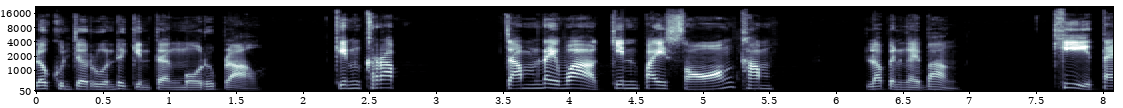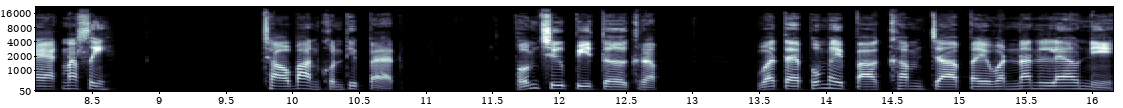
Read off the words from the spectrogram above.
แล้วคุณจรูนได้กินแตงโมหรือเปล่า กินครับจำได้ว่ากินไปสองคำแล้วเป็นไงบ้าง ขี้แตกนะสิ ชาวบ้านคนที่แปดผมชื่อปีเตอร์ครับ ว่าแต่ผมให้ปากคำจ่าไปวันนั้นแล้วนี่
